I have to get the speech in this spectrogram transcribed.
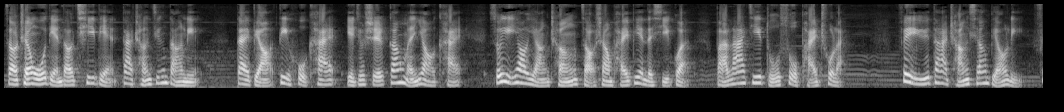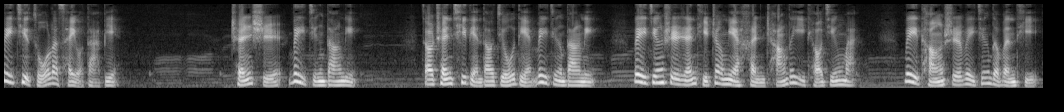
早晨五点到七点，大肠经当令。代表地户开，也就是肛门要开，所以要养成早上排便的习惯，把垃圾毒素排出来。肺与大肠相表里，肺气足了才有大便。辰时胃经当令，早晨七点到九点胃经当令。胃经是人体正面很长的一条经脉，胃疼是胃经的问题，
